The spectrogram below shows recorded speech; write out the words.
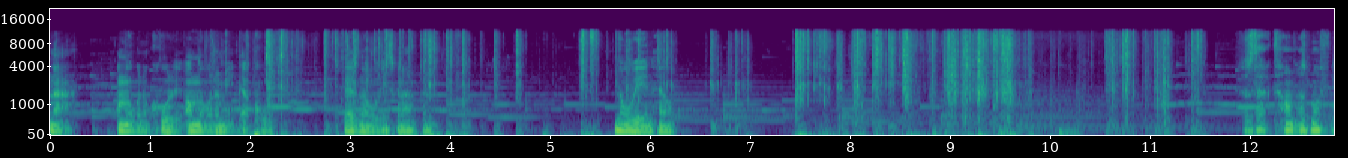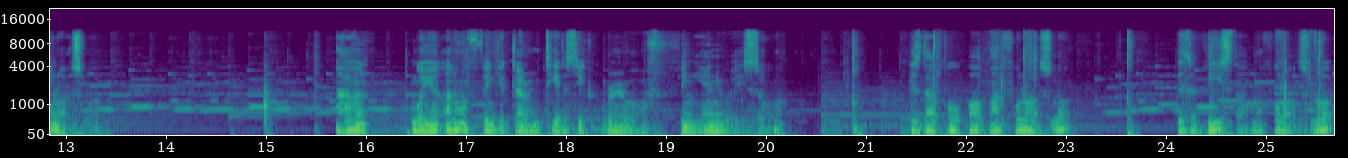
Nah. I'm not gonna call it. I'm not gonna make that call. There's no way it's gonna happen. No way in hell. Does that count as my full art slot? I haven't. Well, you, I don't think you're guaranteed a secret rare or thingy anyway. So, is that all out my full art slot? Is the V star my full art slot?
